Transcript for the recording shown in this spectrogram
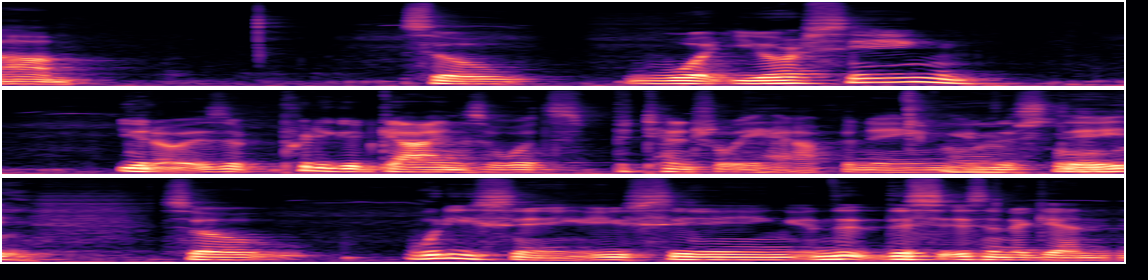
Um, so what you're seeing, you know, is a pretty good guidance of what's potentially happening in the state. So what are you seeing? Are you seeing, and th- this isn't again,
